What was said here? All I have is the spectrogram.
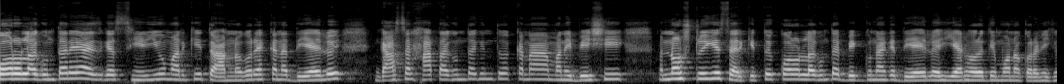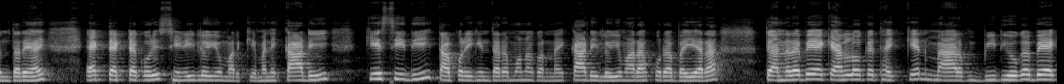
করলা গুনতারে আজকে ছিঁড়িও আর কি, তো আমনগর একখানা দিয়াই লই, গাছের হাতা গুনতা কিন্তু একখানা মানে বেশি নষ্ট হয়ে গেছে আর কি। তো করলা গুনতা বেগুন আগে দিয়াই লই, হিয়ার হরে দিয়ে মনে করেন কিন্তু তারে আই একটা একটা করে ছিঁড়ি লইও আর কি মানে কাড়ি কেসি দিই তারপরে কিন্তু তারা মনে করেন নাই, কাড়ি লই মারা পুরা বাইয়ারা। তো আনারা ব্যাগ আনলোকে থাকেন আর ভিডিও ভিডিওগা ব্যাগ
